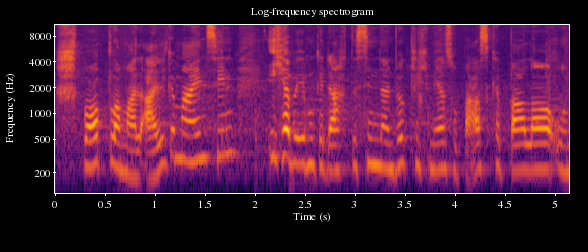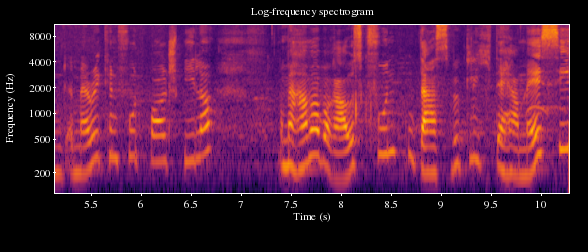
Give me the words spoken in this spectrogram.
Sportler mal allgemein sind. Ich habe eben gedacht, das sind dann wirklich mehr so Basketballer und American Football Spieler. Und wir haben aber herausgefunden, dass wirklich der Herr Messi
